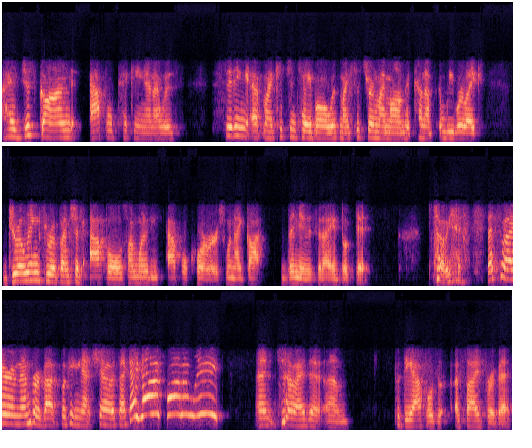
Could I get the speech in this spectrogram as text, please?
I had just gone apple picking and I was sitting at my kitchen table with my sister and my mom had come up and we were like drilling through a bunch of apples on one of these apple corers when I got the news that I had booked it. So yeah, that's what I remember about booking that show. It's like I got a quantum leap and so I had to um, put the apples aside for a bit.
